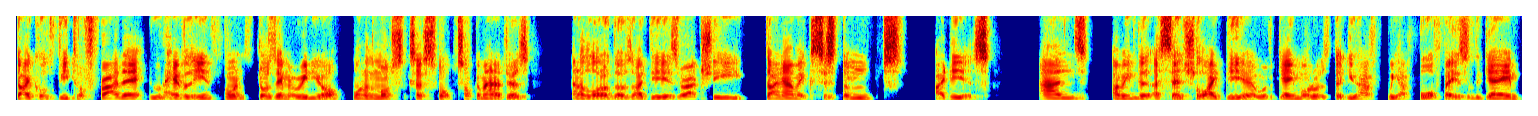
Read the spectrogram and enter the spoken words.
guy called Vitor Frade, who heavily influenced Jose Mourinho, one of the most successful soccer managers. And a lot of those ideas are actually dynamic systems ideas. And I mean, the essential idea with game model is that you have we have four phases of the game,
